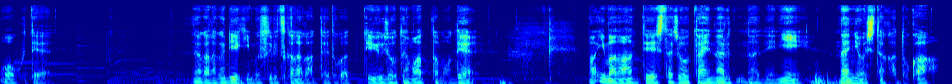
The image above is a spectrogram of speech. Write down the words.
多くてなかなか利益に結びつかなかったりとかっていう状態もあったのでまあ、今の安定した状態になるまでに何をしたかとか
